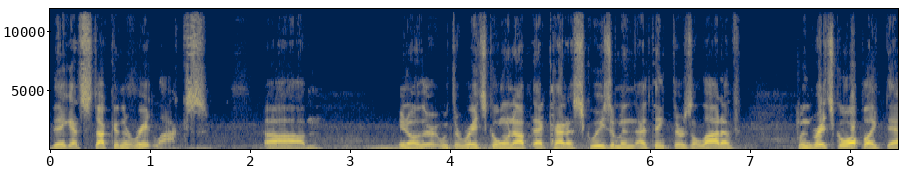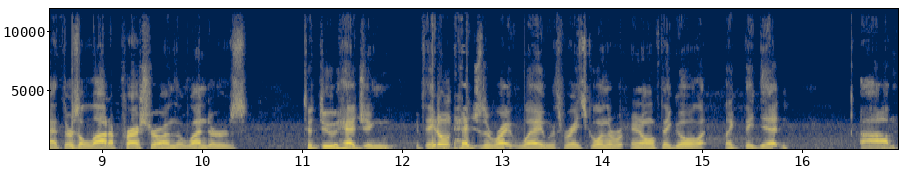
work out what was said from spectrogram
They got stuck in the rate locks. Um, you know, with the rates going up, that kind of squeeze them. And I think there's a lot of, when rates go up like that, there's a lot of pressure on the lenders to do hedging. If they don't hedge the right way with rates going, the, you know, if they go like, like they did, um,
